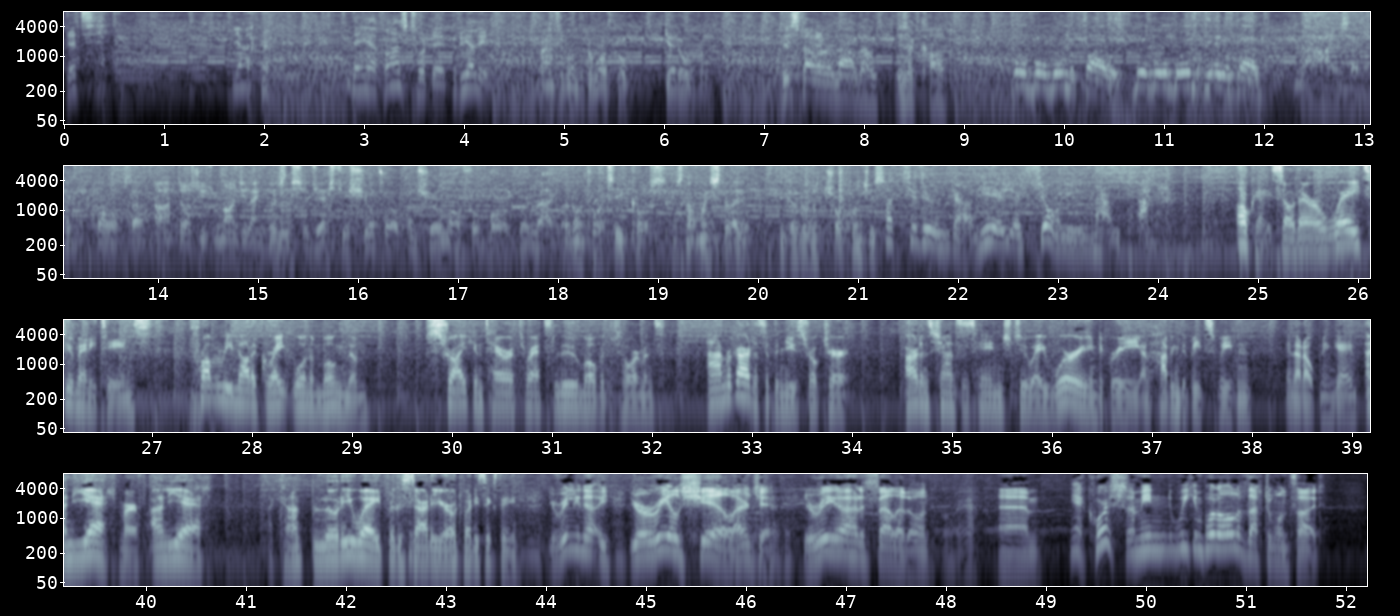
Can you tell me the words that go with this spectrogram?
That's yeah. They have asked for that, really. France are going to the World Cup. Get over it. This fella Ronaldo is a cod. Boom, boom, boom, the foul. Boom, boom, boom, yellow card. Nah, it's actually bollocks. I have to ask you to mind your language. I suggest you shut up and show more football. Good lad. I don't throw teacups. It's not my style. I think I'd rather throw punches. What you doing down here, you shawny man? Okay, so there are way too many teams. Probably not a great one among them. Strike and terror threats loom over the tournament. And regardless of the new structure, Ireland's chances hinge to a worrying degree on having to beat Sweden in that opening game. And yet, Murph, and yet, I can't bloody wait for the start of Euro 2016. You really know you're a real shill, aren't you? You really know how to sell it on. Oh yeah. Um, yeah, of course. I mean, we can put all of that to one side,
